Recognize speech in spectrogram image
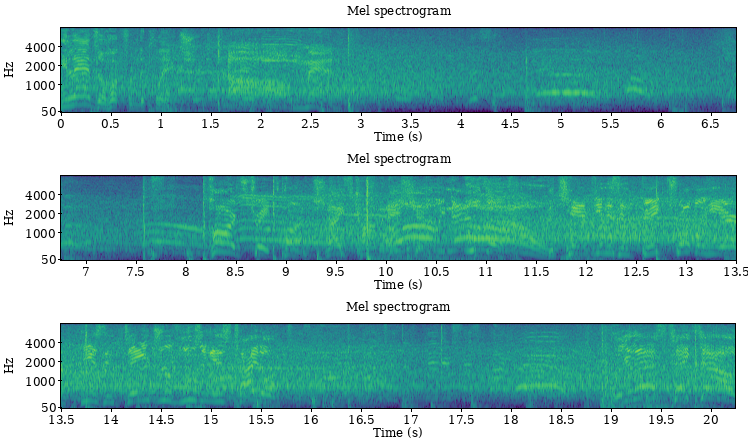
He lands a hook from the clinch. Oh, man. Hard straight punch. Nice combination. Oh, he nailed Wow! it. The champion is in big trouble here. He is in danger of losing his title. Look at this, takedown.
